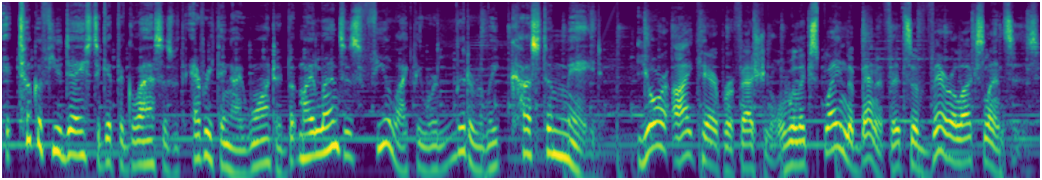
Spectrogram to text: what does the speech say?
It took a few days to get the glasses with everything I wanted, but my lenses feel like they were literally custom made. Your eye care professional will explain the benefits of Varilux lenses,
